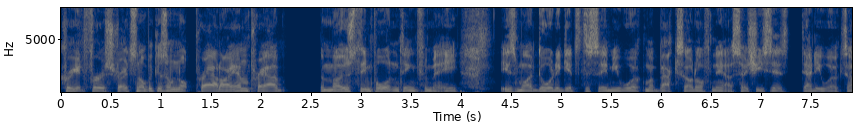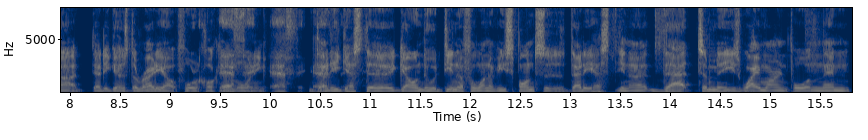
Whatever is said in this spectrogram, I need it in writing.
cricket for Australia. It's not because I'm not proud. I am proud. The most important thing for me is my daughter gets to see me work my backside off now. So she says, Daddy works hard. Daddy goes to the radio at four o'clock in ethic, the morning. ethic, Daddy ethic. has to go and do a dinner for one of his sponsors. Daddy has to, you know, that to me is way more important than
